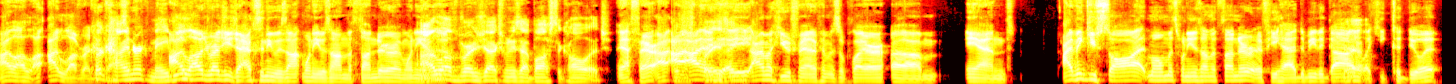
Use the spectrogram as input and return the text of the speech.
I, I, I love Reggie Kirk Jackson. Hinrich, maybe. I loved Reggie Jackson. He was on when he was on the Thunder and when he I ended up- love Reggie Jackson when he's at Boston College. Yeah, fair. I, I, I I'm a huge fan of him as a player. Um, and I think you saw at moments when he was on the Thunder, if he had to be the guy, Yeah. like he could do it.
